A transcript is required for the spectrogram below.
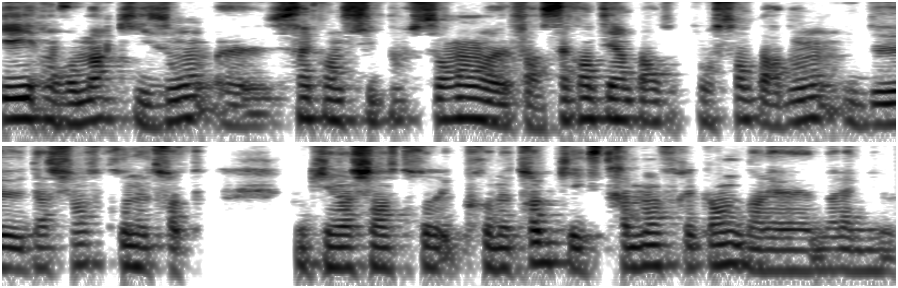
Et on remarque qu'ils ont 56%, enfin 51% pardon, d'insuffisance chronotrope. Donc une insuffisance chronotrope qui est extrêmement fréquente dans la, dans.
